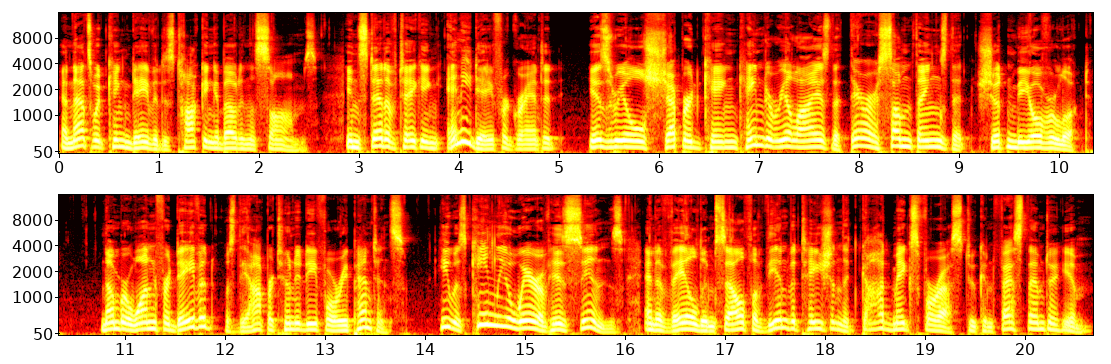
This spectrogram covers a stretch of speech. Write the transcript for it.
And that's what King David is talking about in the Psalms. Instead of taking any day for granted, Israel's shepherd king came to realize that there are some things that shouldn't be overlooked. Number one for David was the opportunity for repentance. He was keenly aware of his sins and availed himself of the invitation that God makes for us to confess them to Him.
